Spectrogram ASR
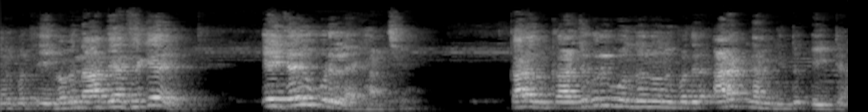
অনুপাত এইভাবে না দেয়া থেকে এইটাই উপরে লেখা আছে। কারণ কার্যকরী মূলধন অনুপাতের আরেক নাম কিন্তু এইটা।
